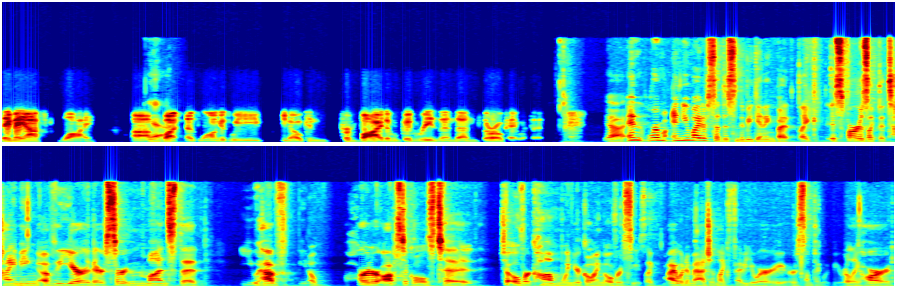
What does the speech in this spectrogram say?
They may ask why, uh, yeah. but as long as we, you know, can provide a good reason, then they're okay with it. Yeah, and rem- and you might have said this in the beginning, but like as far as like the timing of the year, there are certain months that you have you know harder obstacles to to overcome when you're going overseas. Like I would imagine, like February or something would be really hard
